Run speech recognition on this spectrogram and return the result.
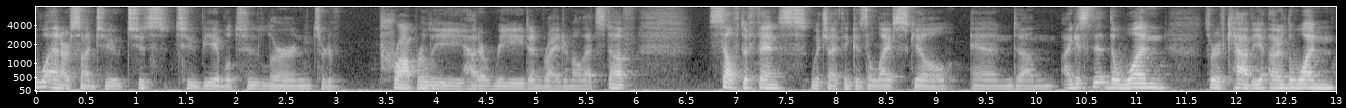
well, and our son too, to to be able to learn sort of properly how to read and write and all that stuff. Self defense, which I think is a life skill, and um, I guess the the one sort of caveat or the one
